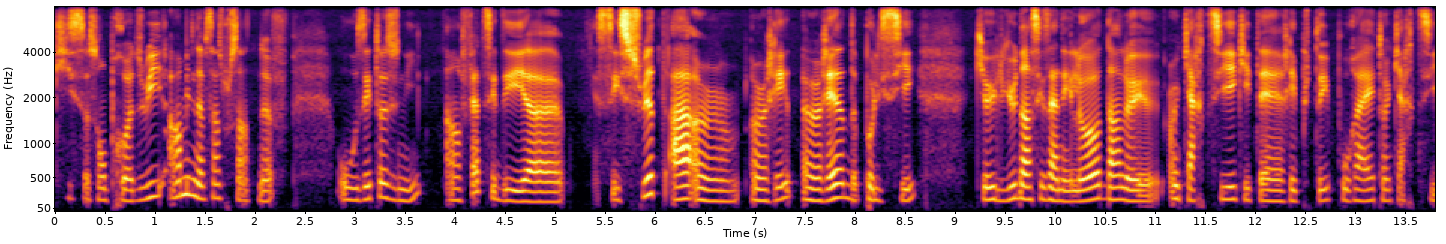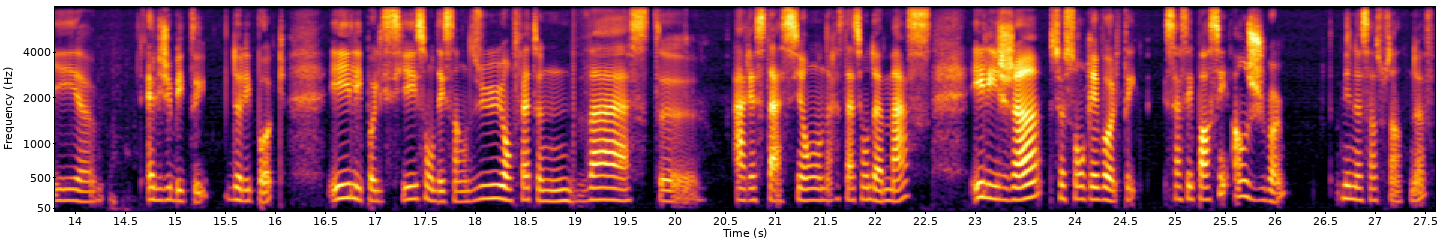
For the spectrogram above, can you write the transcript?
qui se sont produites en 1969 aux États-Unis. En fait, c'est des. c'est suite à un, un, raid, un raid policier qui a eu lieu dans ces années-là, dans le, un quartier qui était réputé pour être un quartier euh, LGBT de l'époque. Et les policiers sont descendus, ont fait une vaste euh, arrestation, une arrestation de masse, et les gens se sont révoltés. Ça s'est passé en juin 1969.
